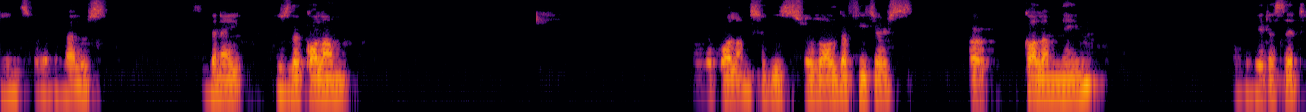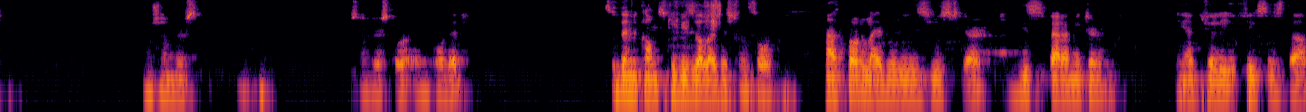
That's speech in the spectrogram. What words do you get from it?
means what are the values. So then i use the column. The column so this shows all the features or column name of the data set. Underscore encoded. So then it comes to visualization. So matplotlib library is used here and this parameter actually fixes the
